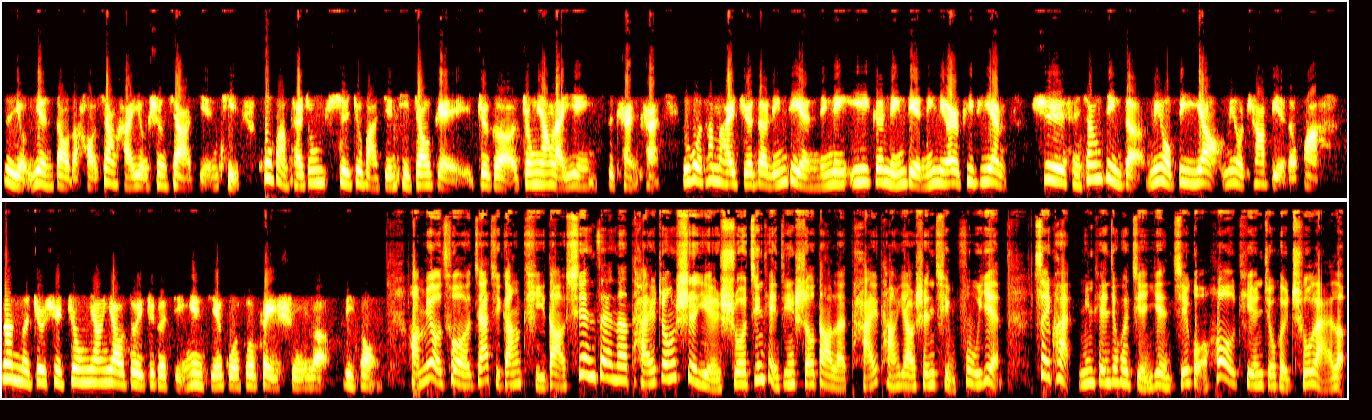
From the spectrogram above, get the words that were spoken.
次有验到的，好像还有剩下简体。不妨台中市就把简体交给这个中央来验一次看看。如果他们还觉得零点零零一跟零点零零二 ppm。是很相近的，没有必要，没有差别的话，那么就是中央要对这个检验结果做背书了。李总，好，没有错。佳琪刚提到，现在呢，台中市也说今天已经收到了台糖要申请复验，最快明天就会检验结果，后天就会出来了。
